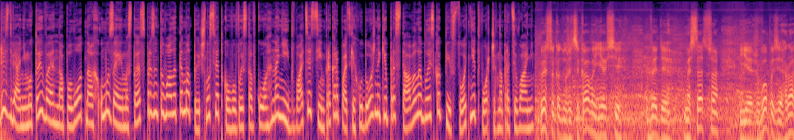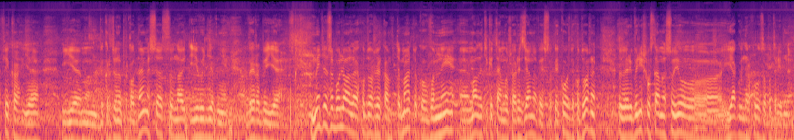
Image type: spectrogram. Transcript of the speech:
Різдвяні мотиви на полотнах у музеї мистецтв презентували тематичну святкову виставку. На ній 27 прикарпатських художників представили близько півсотні творчих напрацювань. Виставка дуже цікава, є всі види мистецтва, є живопис, є графіка, є, є декоративно-прикладне мистецтво, навіть і ювелірні вироби є. Ми не замовляли художникам тематику, вони е, мали тільки тему, що різдвяна виставка. І кожен художник вирішив саме свою, е, як він рахував за потрібне.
